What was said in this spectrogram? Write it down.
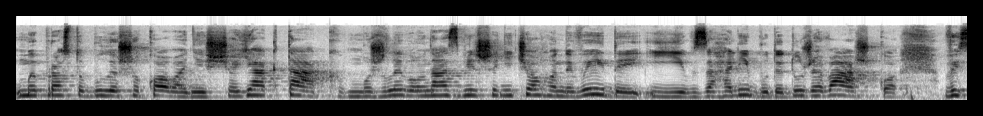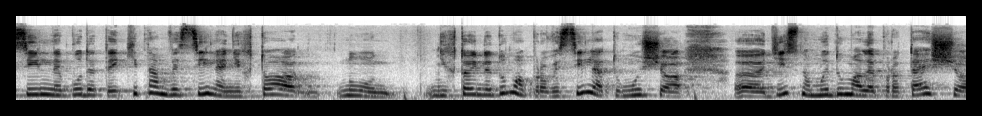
ми просто були шоковані, що як так, можливо, в нас більше нічого не вийде, і взагалі буде дуже важко. Весіль не буде. Та які там весілля? Ніхто ну ніхто й не думав про весілля, тому що е, дійсно ми думали про те, що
